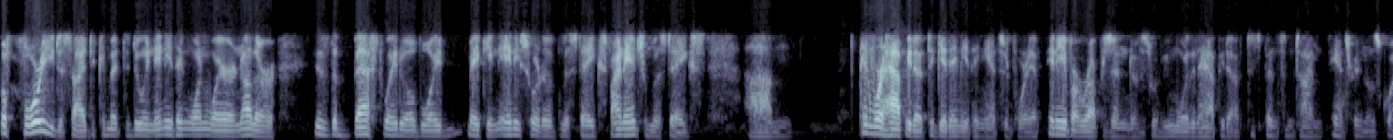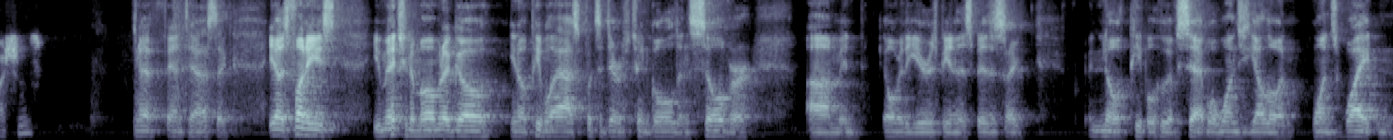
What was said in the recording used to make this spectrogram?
before you decide to commit to doing anything one way or another is the best way to avoid making any sort of mistakes financial mistakes um, and we're happy to, to get anything answered for you. Any of our representatives would be more than happy to, to spend some time answering those questions. Yeah, fantastic. Yeah, it's funny. You, mentioned a moment ago, you know, people ask what's the difference between gold and silver. Um, and over the years being in this business, I know of people who have said, well, one's yellow and one's white. And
